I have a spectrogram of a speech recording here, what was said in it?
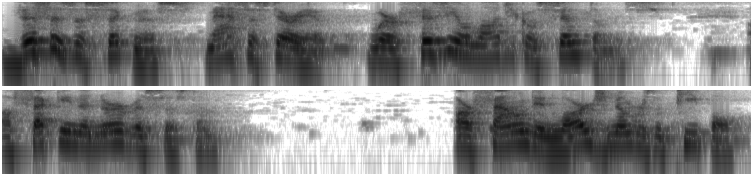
This is a sickness, mass hysteria, where physiological symptoms affecting the nervous system are found in large numbers of people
